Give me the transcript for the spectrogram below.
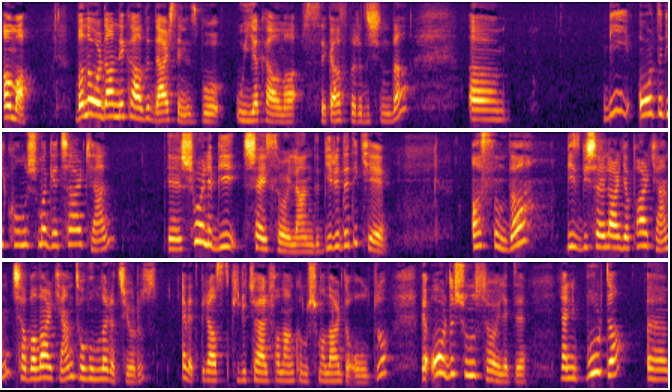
Ama bana oradan ne kaldı derseniz bu uyuyakalma sekansları dışında bir orada bir konuşma geçerken şöyle bir şey söylendi. Biri dedi ki aslında biz bir şeyler yaparken, çabalarken tohumlar atıyoruz. Evet biraz spiritüel falan konuşmalar da oldu. Ve orada şunu söyledi. Yani burada e,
